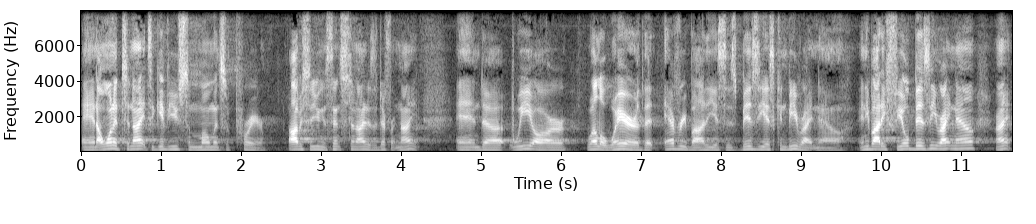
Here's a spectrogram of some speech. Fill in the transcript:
And I wanted tonight to give you some moments of prayer. Obviously, you can sense tonight is a different night. And uh, we are well aware that everybody is as busy as can be right now. Anybody feel busy right now, right?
